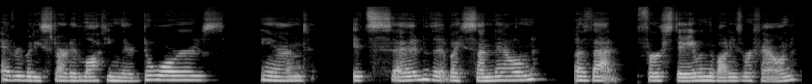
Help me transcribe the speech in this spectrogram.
Everybody started locking their doors, and it's said that by sundown of that first day when the bodies were found,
